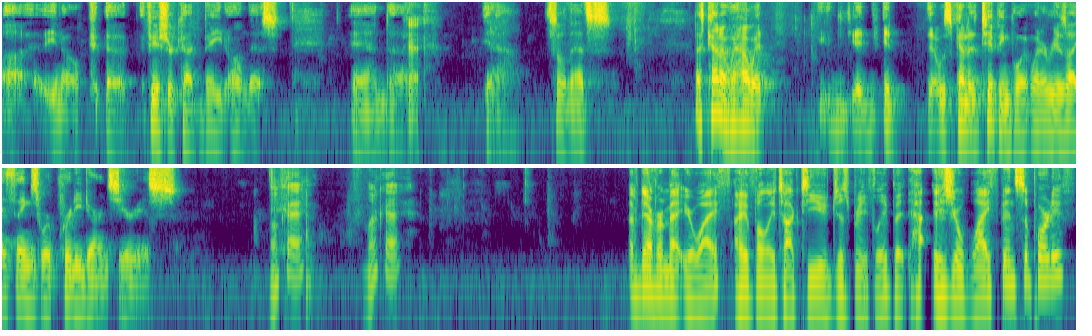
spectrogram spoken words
uh, you know, uh, fish or cut bait on this. And uh, okay. yeah, so that's that's kind of how it, it it that was kind of the tipping point when I realized things were pretty darn serious. Okay, okay. I've never met your wife. I've only talked to you just briefly, but has your wife been supportive?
